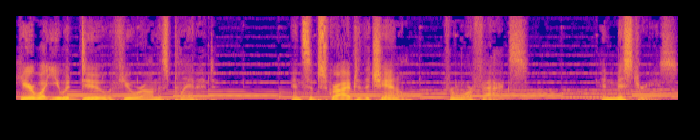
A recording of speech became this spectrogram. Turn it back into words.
Here what you would do if you were on this planet. And subscribe to the channel for more facts and mysteries.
